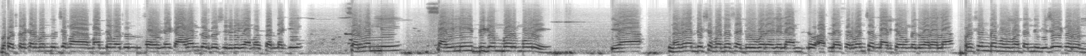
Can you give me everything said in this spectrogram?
पत्रकार बंधूंच्या माध्यमातून सर्वांना एक आवाहन करतो शिर्डी ग्रामस्थांना की सर्वांनी सायली दिगंबर मोरे या नगराध्यक्ष पदासाठी उभं राहिलेल्या आपल्या सर्वांच्या लाडक्या उमेदवाराला प्रचंड बहुमतांनी विजय करून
